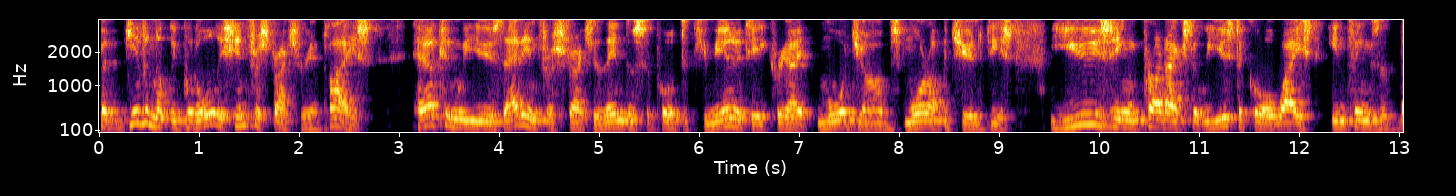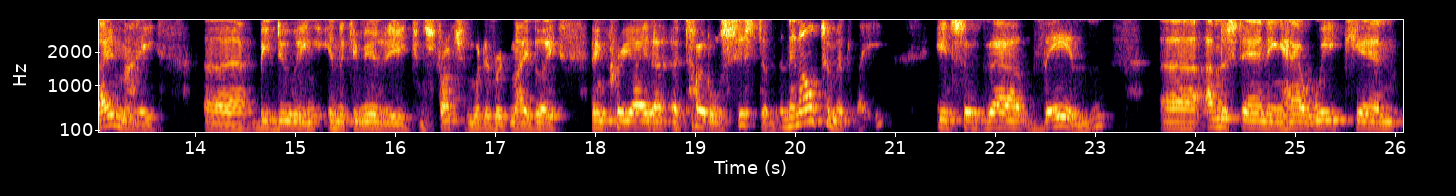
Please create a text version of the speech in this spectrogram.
But given that we put all this infrastructure in place, how can we use that infrastructure then to support the community, create more jobs, more opportunities, using products that we used to call waste in things that they may uh, be doing in the community, construction, whatever it may be, and create a, a total system. And then ultimately, it's about then uh, understanding how we can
